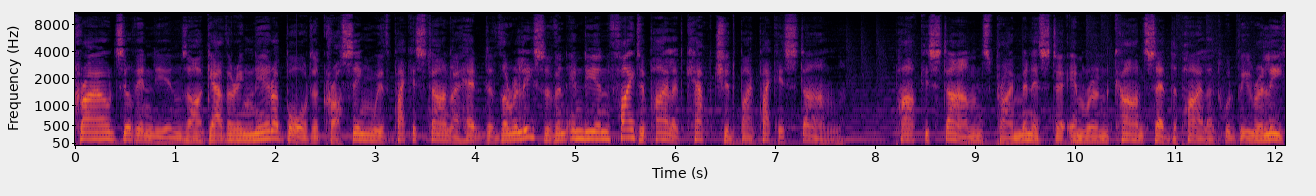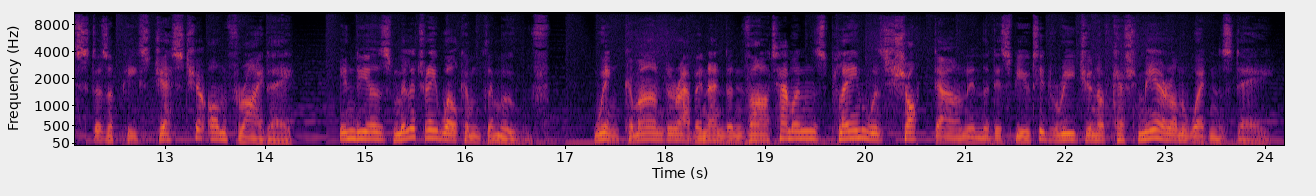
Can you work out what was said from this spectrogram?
Crowds of Indians are gathering near a border crossing with Pakistan ahead of the release of an Indian fighter pilot captured by Pakistan. Pakistan's Prime Minister Imran Khan said the pilot would be released as a peace gesture on Friday. India's military welcomed the move. Wing Commander Abhinandan Varthaman's plane was shot down in the disputed region of Kashmir on Wednesday.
